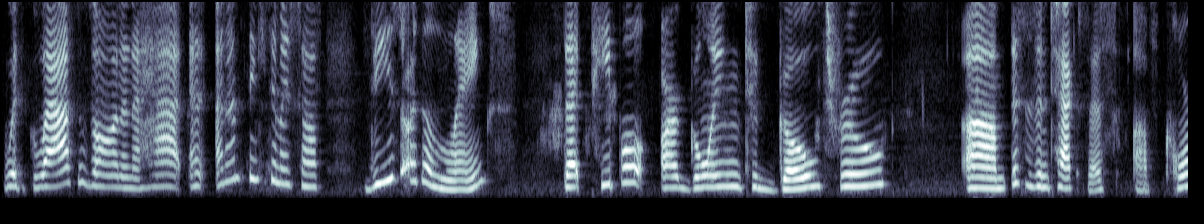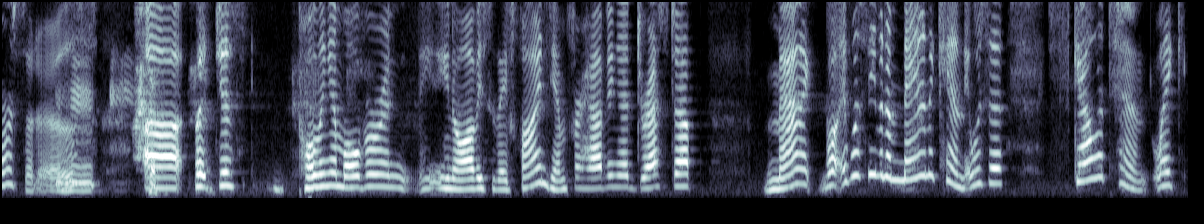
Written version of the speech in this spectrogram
with glasses on and a hat. And, and I'm thinking to myself, these are the lengths that people are going to go through. Um, this is in Texas. Of course it is. uh, but just pulling him over and you know obviously they find him for having a dressed up manic. Well, it wasn't even a mannequin. It was a skeleton. Like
